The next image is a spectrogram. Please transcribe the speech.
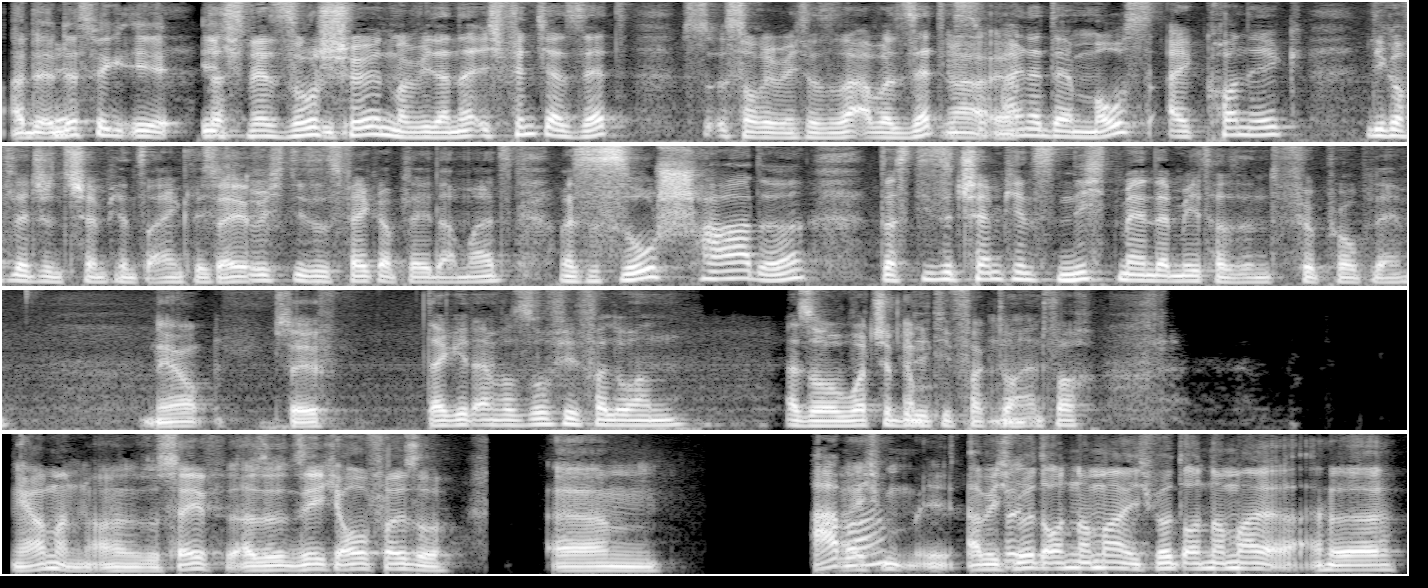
Also deswegen, ich, das wäre so ich, schön mal wieder, ne? Ich finde ja Zed, sorry, wenn ich das so sage, aber Zed ja, ist so ja. einer der most iconic League of Legends Champions eigentlich. Safe. Durch dieses Faker-Play damals. Und es ist so schade, dass diese Champions nicht mehr in der Meta sind für Pro-Play. Ja, safe. Da geht einfach so viel verloren. Also Watchability-Faktor ja. einfach. Ja, Mann, also safe. Also sehe ich auch voll so. Ähm, aber, aber ich, aber ich würde auch nochmal, ich würde auch nochmal äh,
